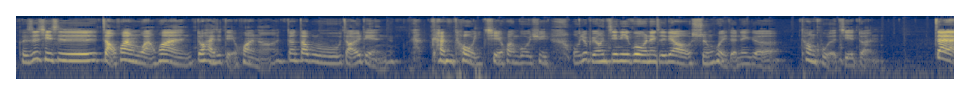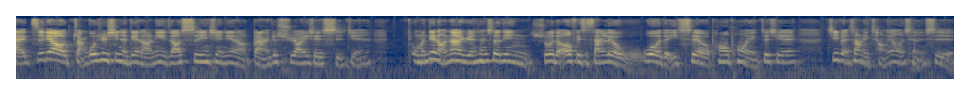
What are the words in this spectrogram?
可是其实早换晚换都还是得换啊，但倒不如早一点 看透一切换过去，我就不用经历过那资料损毁的那个痛苦的阶段。再来资料转过去新的电脑，你也知道适应新的电脑本来就需要一些时间。我们电脑那原生设定所有的 Office 三六五、Word、Excel、PowerPoint 这些基本上你常用的程式，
